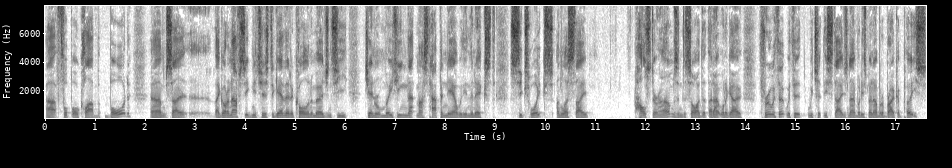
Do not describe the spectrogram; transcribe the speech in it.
uh, Football Club board. Um, so uh, they got enough signatures together to call an emergency general meeting. That must happen now within the next six weeks, unless they holster arms and decide that they don't want to go through with it, with it, which at this stage nobody's been able to broker a peace.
